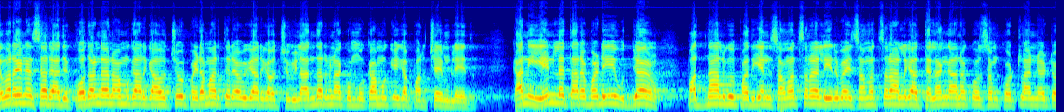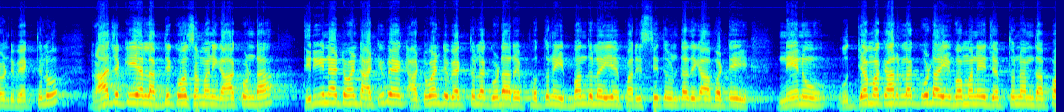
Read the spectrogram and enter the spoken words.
ఎవరైనా సరే అది కోదండరామ్ గారు కావచ్చు పిడమర్తి రవి గారు కావచ్చు వీళ్ళందరూ నాకు ముఖాముఖిగా పరిచయం లేదు. కానీ ఏండ్ల తరబడి ఉద్యోగం పద్నాలుగు పదిహేను సంవత్సరాలు ఇరవై సంవత్సరాలుగా తెలంగాణ కోసం కొట్లాడినటువంటి వ్యక్తులు రాజకీయ లబ్ధి కోసం అని కాకుండా తిరిగినటువంటి అటు అటువంటి వ్యక్తులకు కూడా రేపు పొద్దున ఇబ్బందులు అయ్యే పరిస్థితి ఉంటుంది కాబట్టి నేను ఉద్యమకారులకు కూడా ఇవ్వమని చెప్తున్నాం తప్ప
